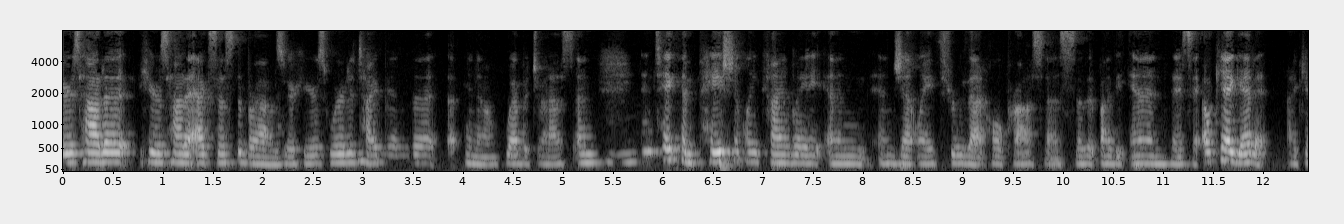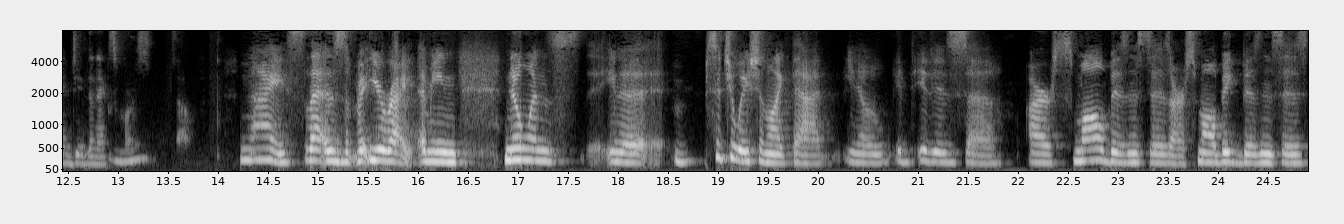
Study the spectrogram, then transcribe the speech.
here's how to here's how to access the browser here's where to type in the you know web address and, mm-hmm. and take them patiently kindly and and gently through that whole process so that by the end they say okay i get it i can do the next mm-hmm. course so nice that is you're right i mean no one's in a situation like that you know it, it is uh, our small businesses our small big businesses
